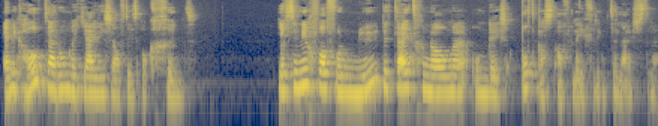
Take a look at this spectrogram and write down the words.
En ik hoop daarom dat jij jezelf dit ook gunt. Je hebt in ieder geval voor nu de tijd genomen om deze podcastaflevering te luisteren.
